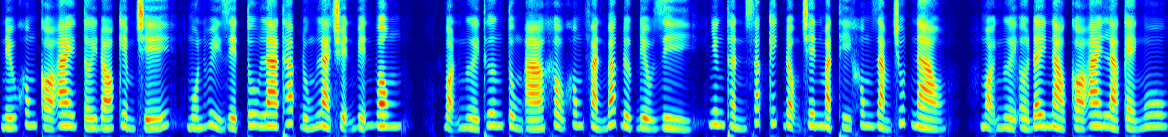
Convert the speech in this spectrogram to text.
nếu không có ai tới đó kiềm chế, muốn hủy diệt Tu La Tháp đúng là chuyện viễn vông. Bọn người thương Tùng Á khẩu không phản bác được điều gì, nhưng thần sắc kích động trên mặt thì không giảm chút nào. Mọi người ở đây nào có ai là kẻ ngu,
